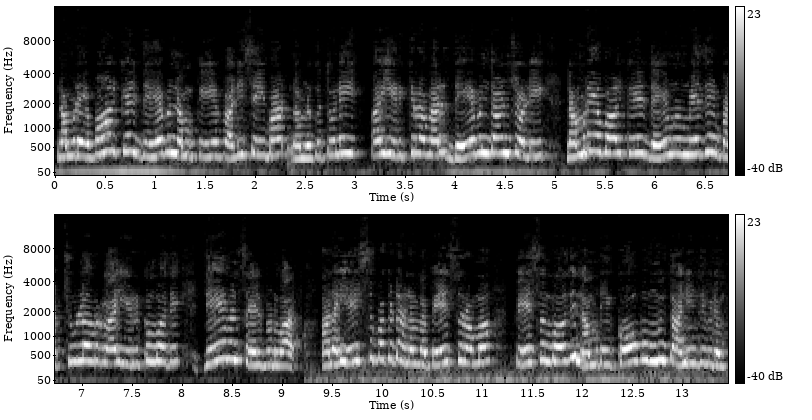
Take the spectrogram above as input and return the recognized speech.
நம்முடைய வாழ்க்கையில் தேவன் நமக்கு வழி செய்வார். நம்மளுக்கு துணையாய் இருக்கிறவர். தேவன் தான் சொல்லி நம்முடைய வாழ்க்கையில் தேவன் மீது பற்றுள்ளவர்களாய் இருக்கும்போது தேவன் செயல்படுவார். ஆனா இயேசு பக்கத்தை நம்ம பேசுறோமா? பேசும்போது நம்முடைய கோபமும் தணிந்து விடும்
